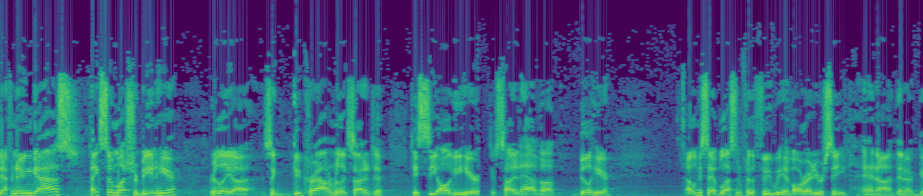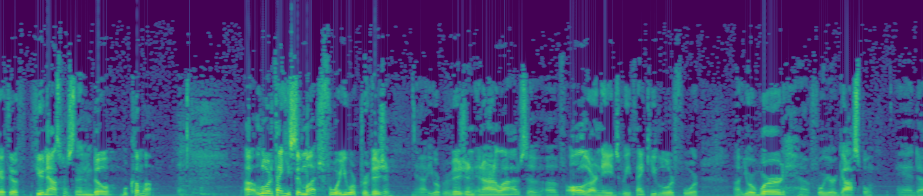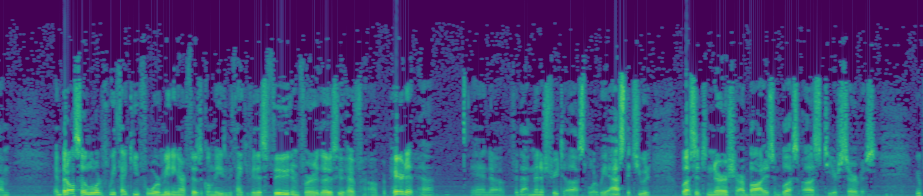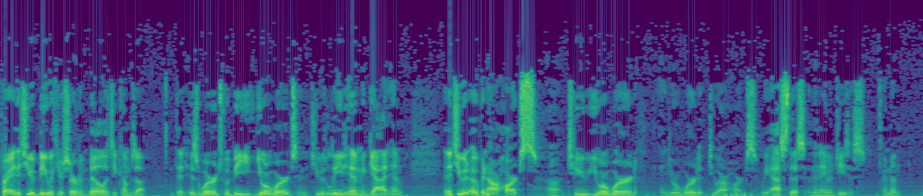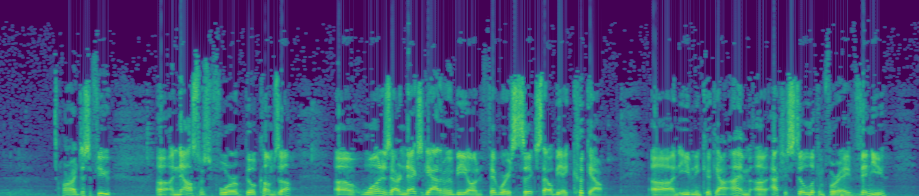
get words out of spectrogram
Good afternoon, guys. Thanks so much for being here. Really, uh, it's a good crowd. I'm really excited to, to see all of you here. Excited to have uh, Bill here. Uh, let me say a blessing for the food we have already received, and uh, then I'll go through a few announcements, and then Bill will come up. Uh, Lord, thank you so much for your provision, uh, your provision in our lives of, of, all of our needs. We thank you, Lord, for your word, for your gospel, and um, and, but also, Lord, we thank you for meeting our physical needs. We thank you for this food and for those who have uh, prepared it uh, and uh, for that ministry to us, Lord. We ask that you would bless it to nourish our bodies and bless us to your service. We pray that you would be with your servant Bill as he comes up, that his words would be your words, and that you would lead him and guide him, and that you would open our hearts uh, to your word and your word to our hearts. We ask this in the name of Jesus. Amen. All right, just a few uh, announcements before Bill comes up. Uh, one is our next gathering will be on February 6th. That will be a cookout, uh, an evening cookout. I am uh, actually still looking for a venue.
